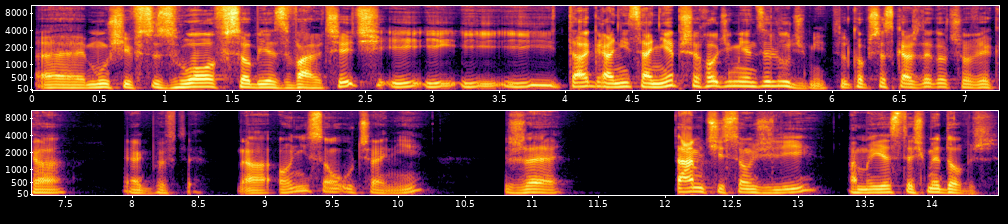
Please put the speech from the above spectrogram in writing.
e, musi w, zło w sobie zwalczyć i, i, i, i ta granica nie przechodzi między ludźmi, tylko przez każdego człowieka jakby w te. A oni są uczeni, że tamci są źli, a my jesteśmy dobrzy.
